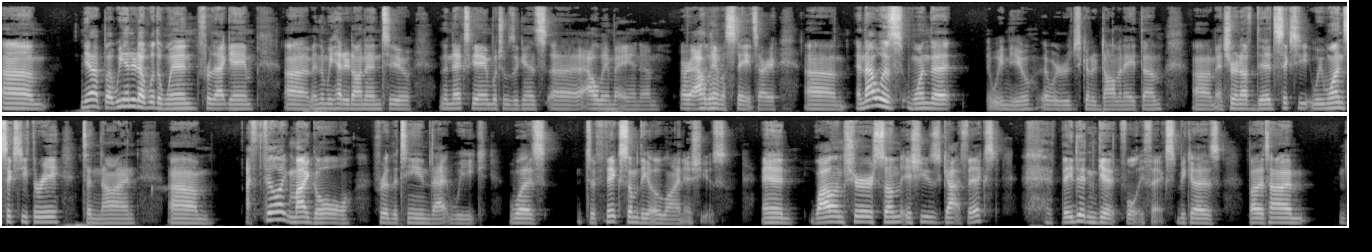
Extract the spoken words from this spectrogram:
Um, yeah, but we ended up with a win for that game, um, and then we headed on into the next game, which was against uh, Alabama A and M or Alabama State. Sorry, um, and that was one that we knew that we were just going to dominate them, um, and sure enough, did sixty. We won sixty three to nine. Um, I feel like my goal for the team that week was to fix some of the O line issues. And while I'm sure some issues got fixed, they didn't get fully fixed because by the time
